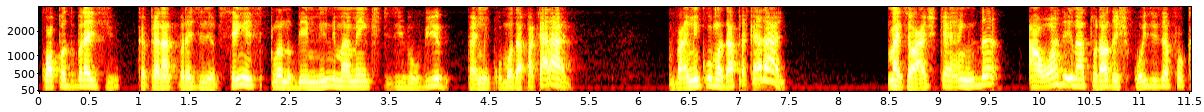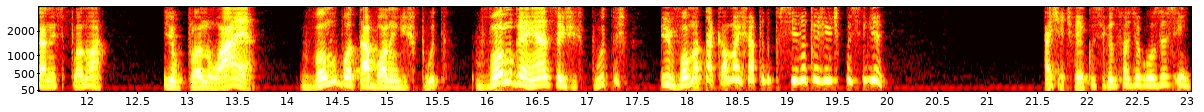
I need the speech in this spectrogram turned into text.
Copa do Brasil, Campeonato Brasileiro, sem esse plano B minimamente desenvolvido, vai me incomodar pra caralho. Vai me incomodar pra caralho. Mas eu acho que ainda a ordem natural das coisas é focar nesse plano A. E o plano A é: vamos botar a bola em disputa, vamos ganhar essas disputas e vamos atacar o mais rápido possível que a gente conseguir. A gente vem conseguindo fazer gols assim.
